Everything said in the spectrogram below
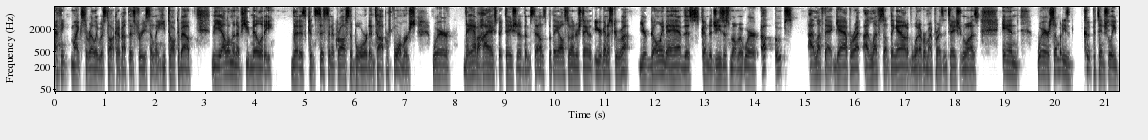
I think Mike Sarraille was talking about this recently. He talked about the element of humility that is consistent across the board in top performers, where they have a high expectation of themselves, but they also understand that you're going to screw up. You're going to have this come to Jesus moment where, oh, oops, I left that gap or I, I left something out of whatever my presentation was. And where somebody's could potentially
